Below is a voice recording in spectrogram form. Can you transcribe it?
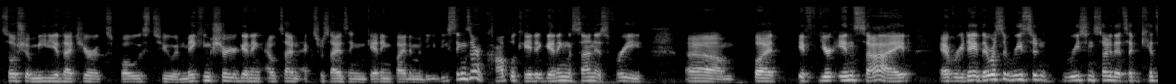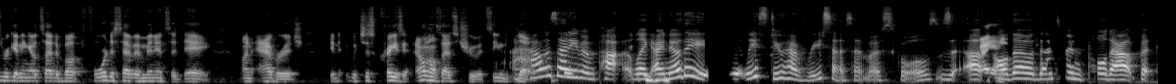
social media that you're exposed to and making sure you're getting outside and exercising and getting vitamin D. These things aren't complicated. Getting the sun is free. Um, but if you're inside every day, there was a recent recent study that said kids were getting outside about four to seven minutes a day on average, which is crazy. I don't know if that's true. It seems low. How is that even po- like? I know they at least do have recess at most schools, uh, although that's been pulled out. But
